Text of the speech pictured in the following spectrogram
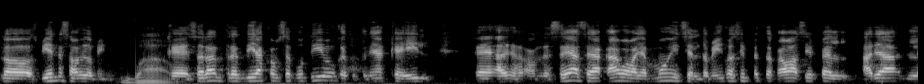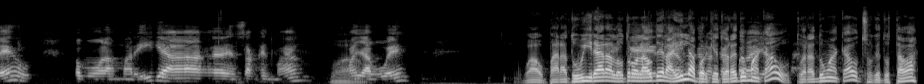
los viernes, sábado y domingo. Wow. Que eso eran tres días consecutivos que tú tenías que ir a donde sea, sea Cabo, Bayamón, y si el domingo siempre tocaba siempre el área lejos como Las Marías, eh, San Germán, Mayagüez. Wow, para tú virar al otro lado de la isla, porque tú eres de Macao, tú eres de Macao, so que tú estabas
